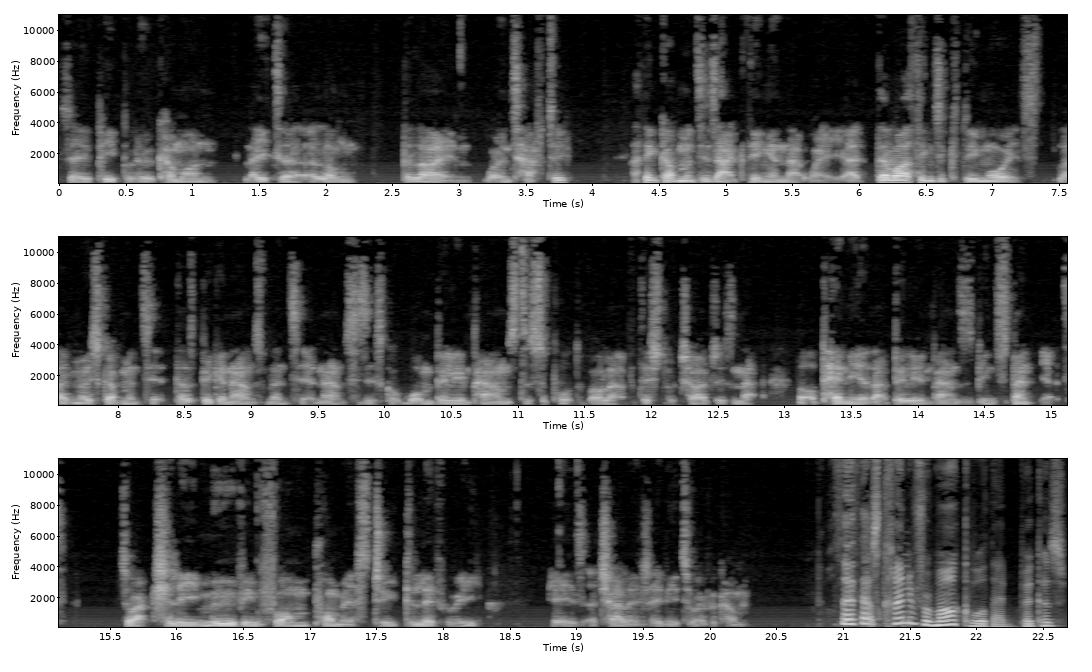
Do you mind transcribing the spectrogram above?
So people who come on later along the line won't have to. I think government is acting in that way. Uh, there are things it could do more. It's like most governments, it does big announcements. It announces it's got one billion pounds to support the rollout of additional charges, and that not a penny of that billion pounds has been spent yet. So actually moving from promise to delivery is a challenge they need to overcome. Although that's kind of remarkable then, because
